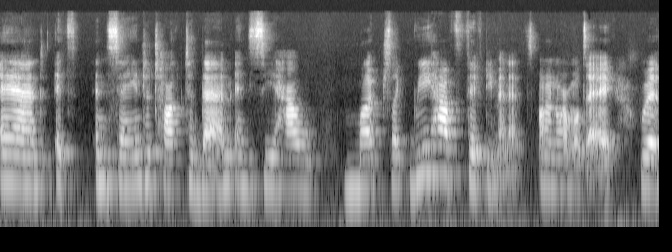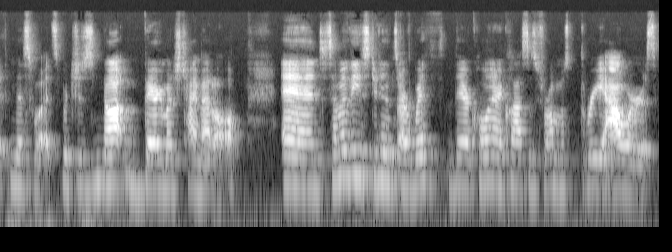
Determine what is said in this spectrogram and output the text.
And it's insane to talk to them and see how much like we have 50 minutes on a normal day with miss woods which is not very much time at all. And some of these students are with their culinary classes for almost three hours.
